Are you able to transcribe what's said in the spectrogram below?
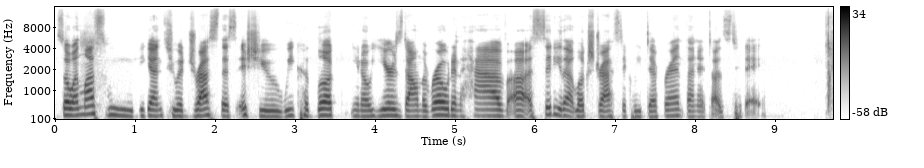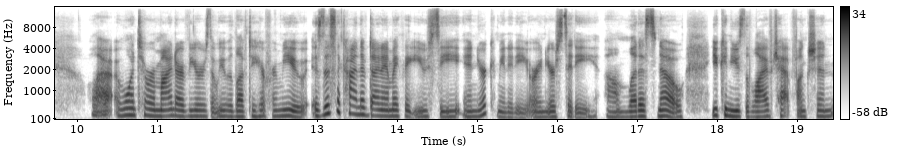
So unless we begin to address this issue, we could look, you know, years down the road and have uh, a city that looks drastically different than it does today. Well, I want to remind our viewers that we would love to hear from you. Is this a kind of dynamic that you see in your community or in your city? Um, let us know. You can use the live chat function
